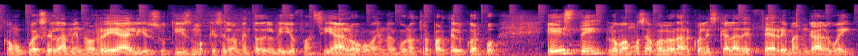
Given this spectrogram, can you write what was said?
como puede ser la menorrea, el hirsutismo, que es el aumento del vello facial o en alguna otra parte del cuerpo. Este lo vamos a valorar con la escala de Ferriman-Galway,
